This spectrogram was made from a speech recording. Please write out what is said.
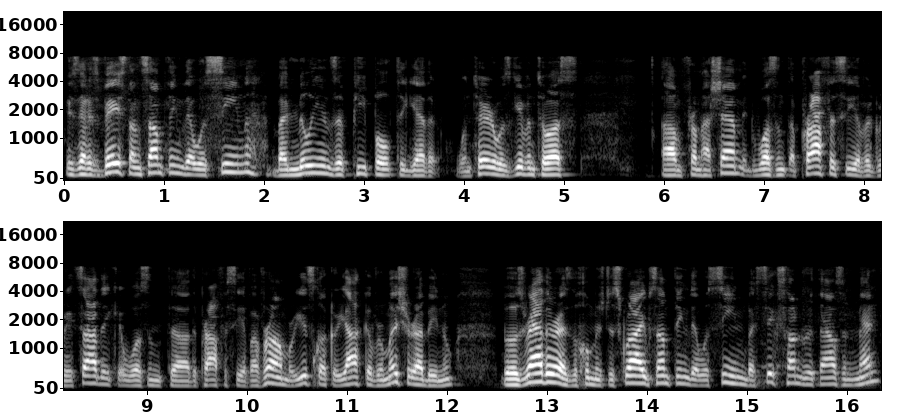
is that it's based on something that was seen by millions of people together. When Torah was given to us um, from Hashem, it wasn't a prophecy of a great tzaddik, it wasn't uh, the prophecy of Avram or Yitzchak or Yaakov or Moshe Rabbeinu, but was rather, as the Chumash describes, something that was seen by 600,000 men,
